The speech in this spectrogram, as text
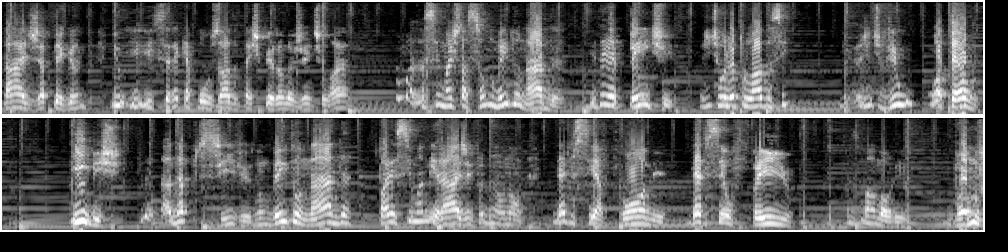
tarde, já pegando. E, e, e será que a pousada está esperando a gente lá? Uma, assim, uma estação no meio do nada. E de repente, a gente olhou para o lado assim, a gente viu o hotel. Ibis. Falei, não, é possível, no meio do nada, parecia uma miragem. Falei, não, não, deve ser a fome, deve ser o frio. Mas, Maurício, vamos,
